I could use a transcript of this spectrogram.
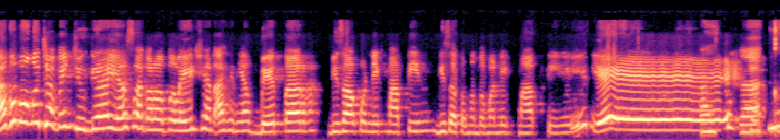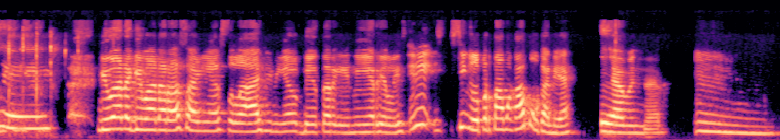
aku mau ngucapin juga ya, so congratulations akhirnya better bisa aku nikmatin, bisa teman-teman nikmatin. Yeay! Gimana gimana rasanya setelah akhirnya better ini rilis? Ini single pertama kamu kan ya? Iya benar. Hmm.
